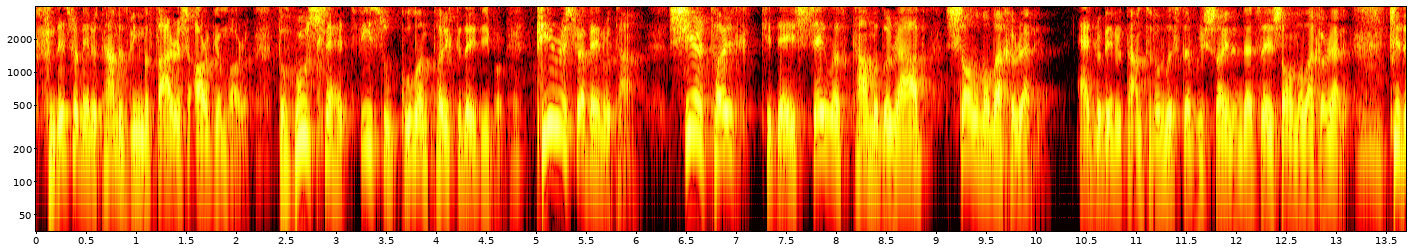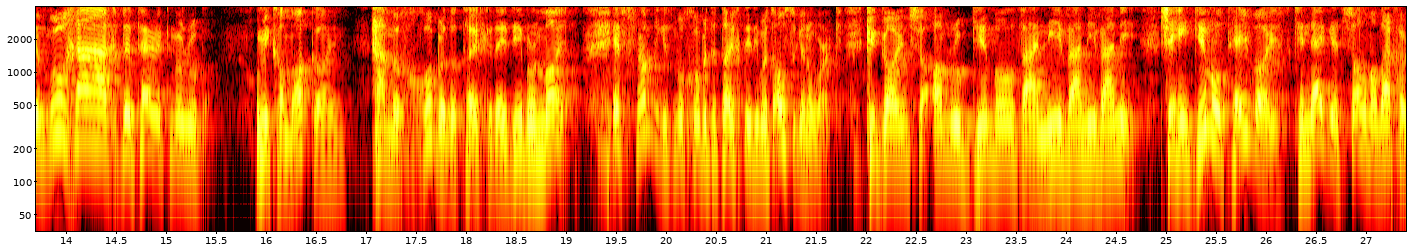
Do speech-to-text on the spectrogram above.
So this Rabbeinu Tam is being Mefarish Argamara. V'hu shehetfisu kulan toich kedei dibur. Pirish Rabbeinu Tam. Shir toich kedei shelas Talmud Rav, Shalom Alecha Rebbe. Add Rabbeinu Tam to the list of Rishonim that say Shalom Alecha Rebbe. Kidemuchach beperik meruba. Umikal makoim. If something is mechuber to toich dibur, it's also going to work. Kigoin sha'amru gimel vani vani vani. Gimel tevois keneged shalom alecha.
